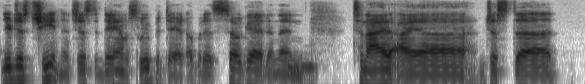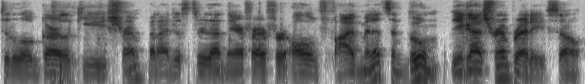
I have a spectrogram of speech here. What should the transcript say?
you're just cheating. It's just a damn sweet potato, but it's so good. And then tonight I uh, just uh, did a little garlicky shrimp, and I just threw that in the air fryer for all of five minutes, and boom, you got shrimp ready. So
